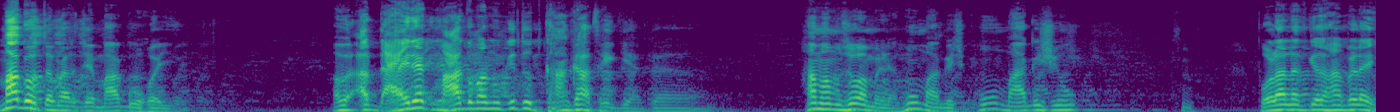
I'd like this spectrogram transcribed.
માગો તમારે જે માગવું હોય. હવે આ ડાયરેક્ટ માગવાનું કીધું તો ઘાઘા થઈ ગયા કે આમ આમ જોવા મળે હું માગીશ હું માગીશ, હું. ભોળાનાથ કીધું હા, ભેળાઈ.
